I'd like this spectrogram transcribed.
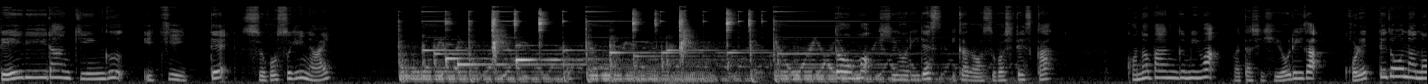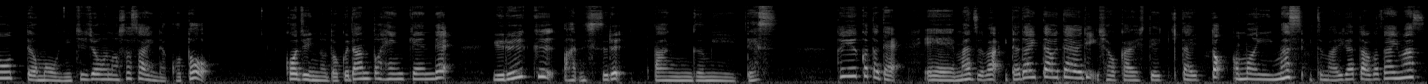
デイリーランキング1位ってすごすぎない？どうもひよりです。いかがお過ごしですか？この番組は私ひよりがこれってどうなのって思う日常の些細なことを個人の独断と偏見でゆるくお話しする番組です。ということで、えー、まずはいただいたお便り紹介していきたいと思います。いつもありがとうございます。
